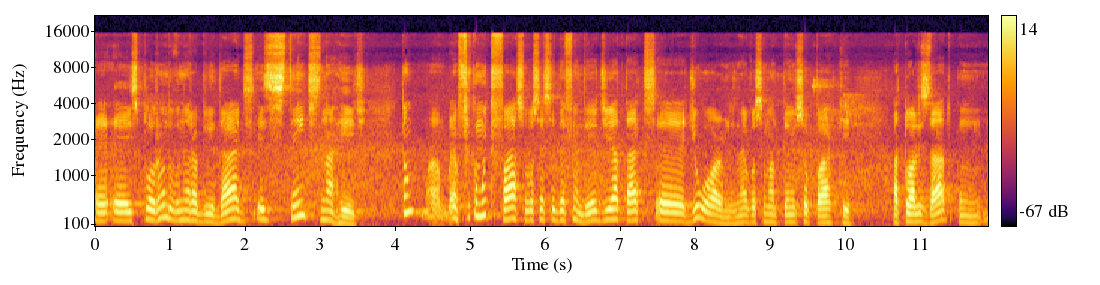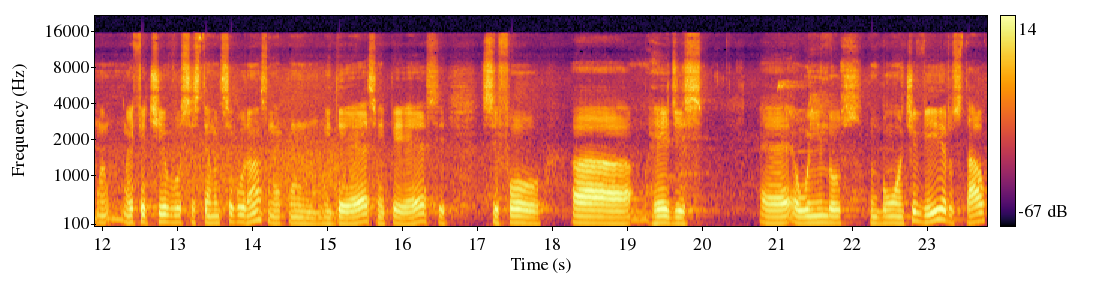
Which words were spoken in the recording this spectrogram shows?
é, é, explorando vulnerabilidades existentes na rede. Então ah, fica muito fácil você se defender de ataques é, de worms, né? Você mantém o seu parque atualizado com um, efetivo sistema de segurança, né? Com um IDS, um IPS, se for uh, redes é, Windows com bom antivírus tal,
